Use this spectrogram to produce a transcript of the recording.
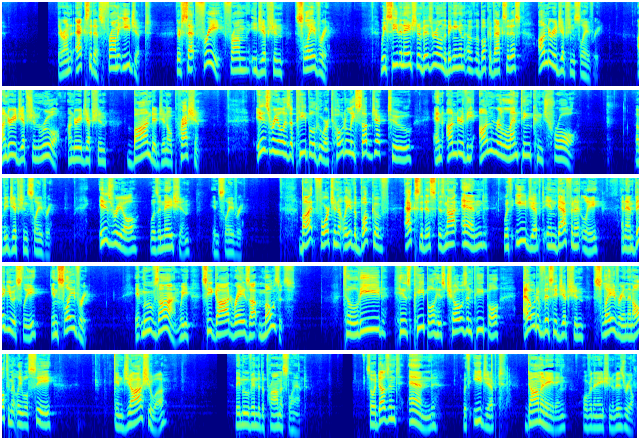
They're on exodus from Egypt. They're set free from Egyptian slavery. We see the nation of Israel in the beginning of the book of Exodus under Egyptian slavery, under Egyptian rule, under Egyptian bondage and oppression. Israel is a people who are totally subject to and under the unrelenting control of Egyptian slavery. Israel was a nation in slavery. But fortunately, the book of Exodus does not end with Egypt indefinitely and ambiguously in slavery. It moves on. We see God raise up Moses to lead his people, his chosen people, out of this Egyptian slavery. And then ultimately, we'll see in Joshua, they move into the promised land. So it doesn't end with Egypt dominating over the nation of Israel.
